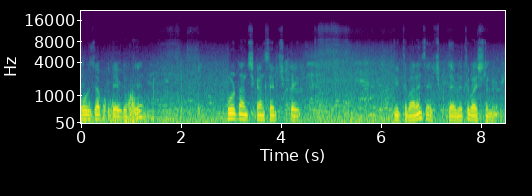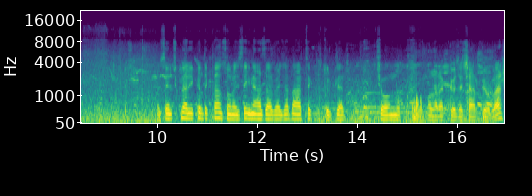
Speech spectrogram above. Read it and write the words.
Oğuz Yapgu Devleti. Buradan çıkan Selçuk Bey itibaren Selçuk Devleti başlanıyor. Selçuklular yıkıldıktan sonra ise yine Azerbaycan'da artık Türkler çoğunluk olarak göze çarpıyorlar.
